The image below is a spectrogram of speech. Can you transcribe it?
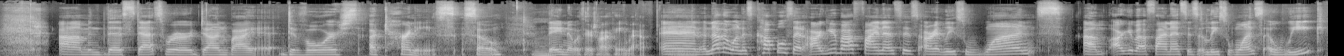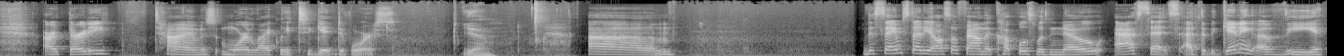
um, and the stats were done by divorce attorneys. So they know what they're talking about. And another one is couples that argue about finances are at least once um, argue about finances at least once a week are 30 times more likely to get divorced. Yeah. Um, the same study also found that couples with no assets at the beginning of the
